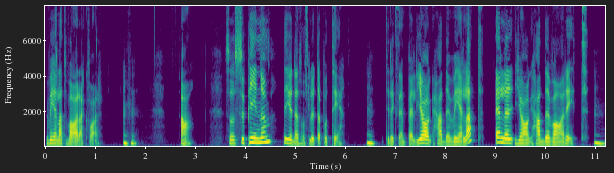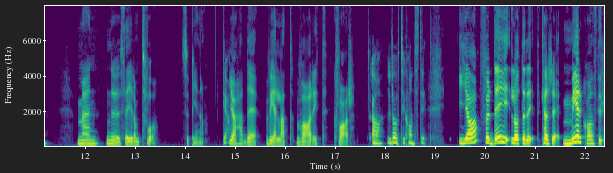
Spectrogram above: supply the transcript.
velat vara kvar. Mhm. Ja. Så supinum, det är ju den som slutar på T. Mm. Till exempel, jag hade velat eller jag hade varit. Mm. Men nu säger de två supinum. Ja. Jag hade velat varit kvar. Ja, låter konstigt. Ja, för dig låter det kanske mer konstigt,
